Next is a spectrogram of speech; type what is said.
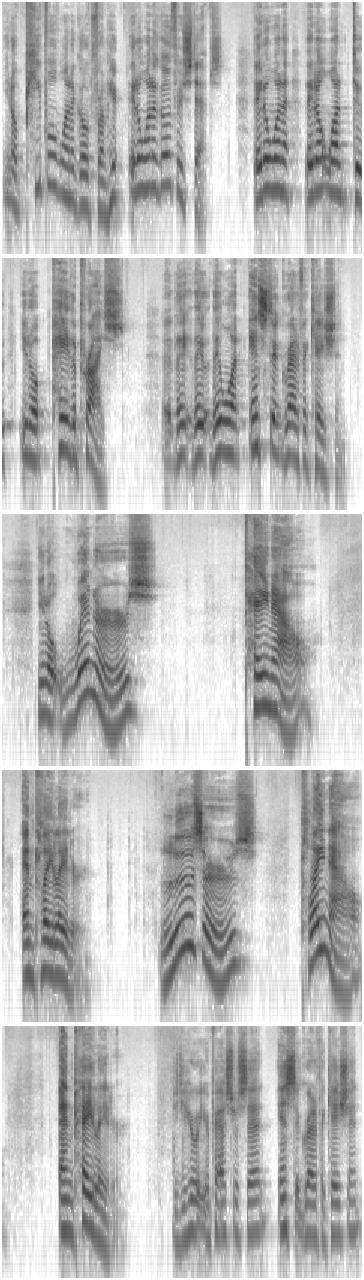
You know, people want to go from here. They don't want to go through steps. They don't want to, they don't want to, you know, pay the price. They, they, they want instant gratification. You know, winners pay now and play later. Losers play now and pay later. Did you hear what your pastor said? Instant gratification.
